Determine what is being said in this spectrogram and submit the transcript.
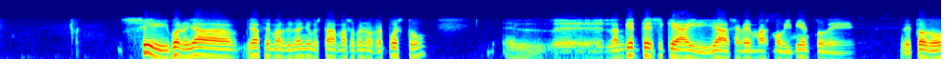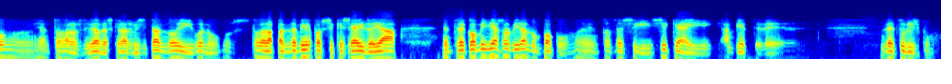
Sí, bueno, ya, ya hace más de un año que está más o menos repuesto. El, eh, el ambiente sí que hay, ya se ve más movimiento de, de todo, ya en todas las ciudades que vas visitando y bueno, pues toda la pandemia pues sí que se ha ido ya entre comillas, olvidando un poco. Entonces sí, sí que hay ambiente de, de turismo.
